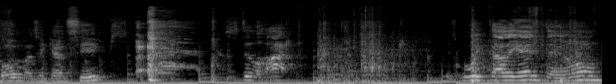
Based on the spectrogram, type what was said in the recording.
boom, as you can see, still hot. It's muy caliente, you know.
